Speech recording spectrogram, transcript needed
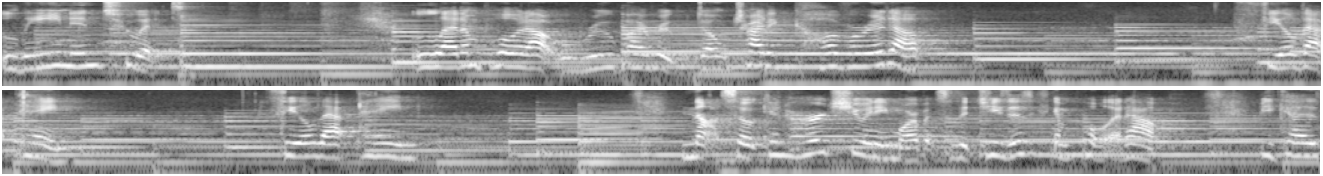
Lean into it. Let Him pull it out root by root. Don't try to cover it up. Feel that pain. Feel that pain. Not so it can hurt you anymore, but so that Jesus can pull it out. Because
